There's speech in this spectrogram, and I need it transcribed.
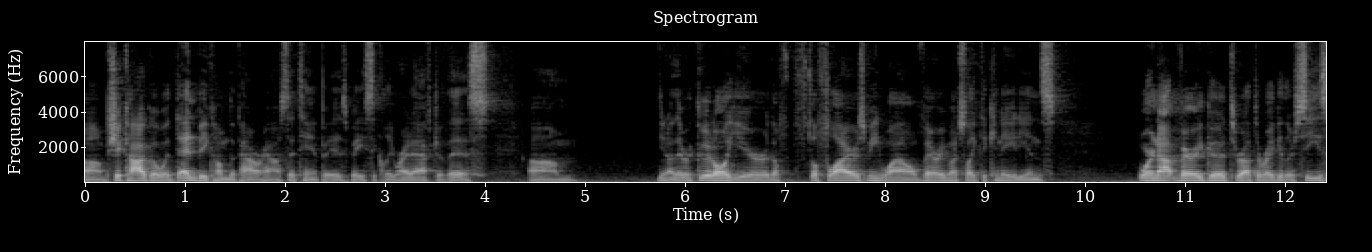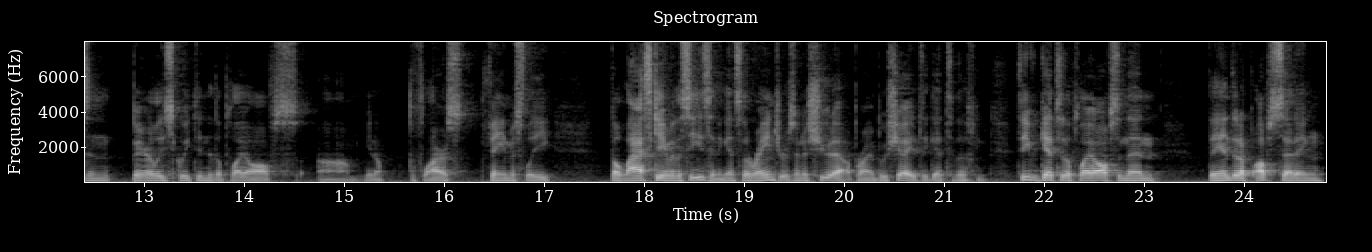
um, Chicago would then become the powerhouse that Tampa is basically right after this. Um, you know, they were good all year. The, the Flyers, meanwhile, very much like the Canadiens, were not very good throughout the regular season. Barely squeaked into the playoffs. Um, you know, the Flyers famously the last game of the season against the Rangers in a shootout, Brian Boucher to get to the to even get to the playoffs, and then they ended up upsetting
